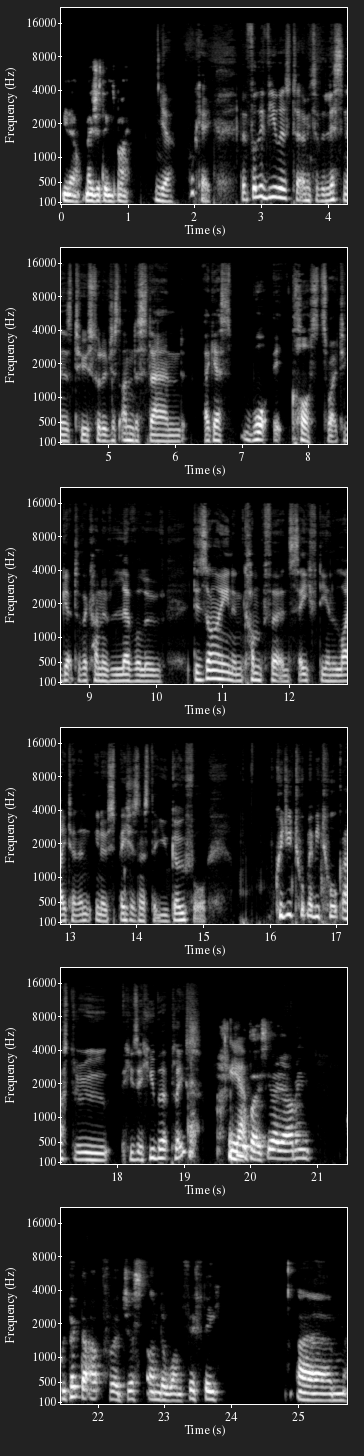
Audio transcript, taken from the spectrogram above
you know, measure things by. Yeah. Okay. But for the viewers to, I mean, for the listeners to sort of just understand, I guess, what it costs, right, to get to the kind of level of design and comfort and safety and light and, and you know, spaciousness that you go for. Could you talk, maybe talk us through, is it Hubert Place? yeah. Good place. Yeah, yeah. I mean, we picked that up for just under 150. Um,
